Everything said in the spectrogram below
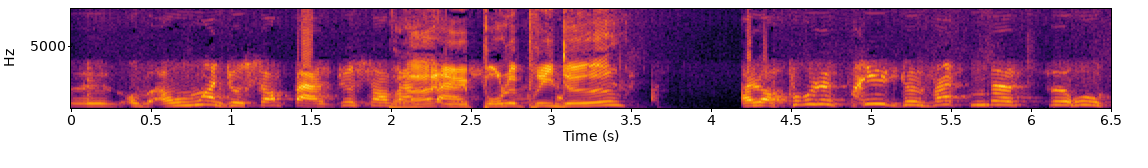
euh, au moins 200 pages, 220 Voilà, pages. et pour le prix de Alors, pour le prix de 29,90 euros,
